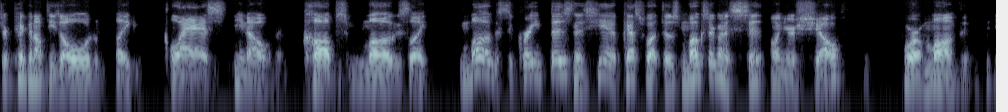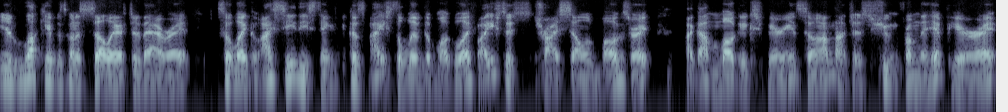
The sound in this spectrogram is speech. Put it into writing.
They're picking up these old like glass, you know, cups, mugs, like mugs, great business. Yeah, guess what? Those mugs are going to sit on your shelf for a month. You're lucky if it's going to sell after that, right? So like I see these things because I used to live the mug life. I used to try selling mugs, right? I got mug experience, so I'm not just shooting from the hip here, right?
